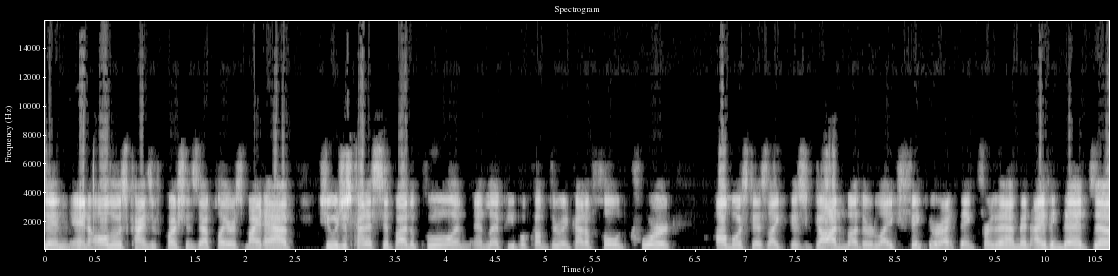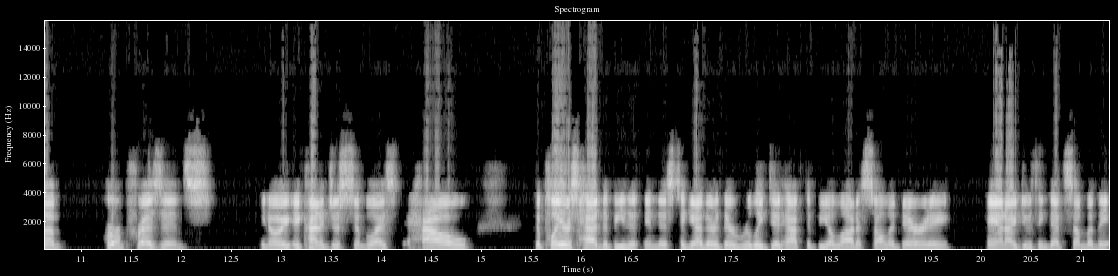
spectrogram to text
and and all those kinds of questions that players might have she would just kind of sit by the pool and, and let people come through and kind of hold court almost as like this godmother like figure i think for them and i think that uh, her presence you know it, it kind of just symbolized how the players had to be in this together there really did have to be a lot of solidarity and I do think that some of the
